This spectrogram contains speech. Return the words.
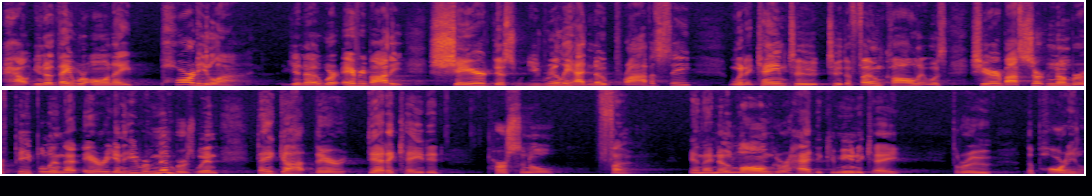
how, you know, they were on a party line, you know, where everybody shared this. You really had no privacy when it came to, to the phone call, it was shared by a certain number of people in that area. And he remembers when they got their dedicated personal phone and they no longer had to communicate through the party line.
